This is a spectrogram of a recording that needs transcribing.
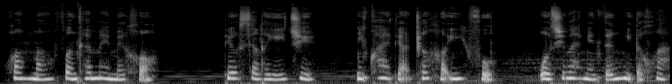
慌忙放开妹妹后，丢下了一句：“你快点穿好衣服，我去外面等你的话。”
